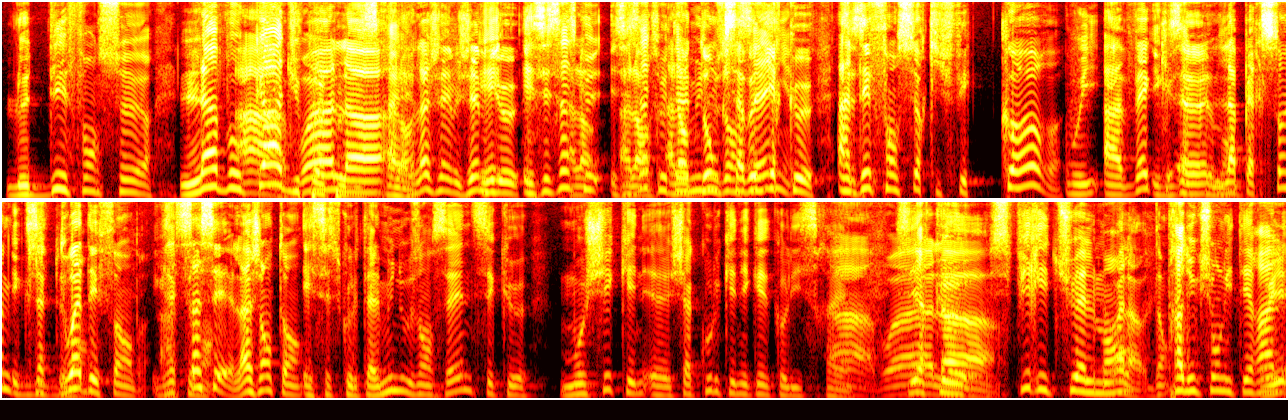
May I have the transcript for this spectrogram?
le défenseur, l'avocat ah, du peuple d'Israël. Alors là, j'aime mieux. Et c'est ça, ce que, alors, ça que donc, ça veut dire que un défenseur qui fait corps avec euh, la personne qui doit défendre. Ah, ça, c'est là, j'entends. Et c'est ce que le Talmud nous enseigne, c'est que Moshe euh, Shakul Keneked Kol Israël. Ah, C'est-à-dire que spirituellement, traduction littérale,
